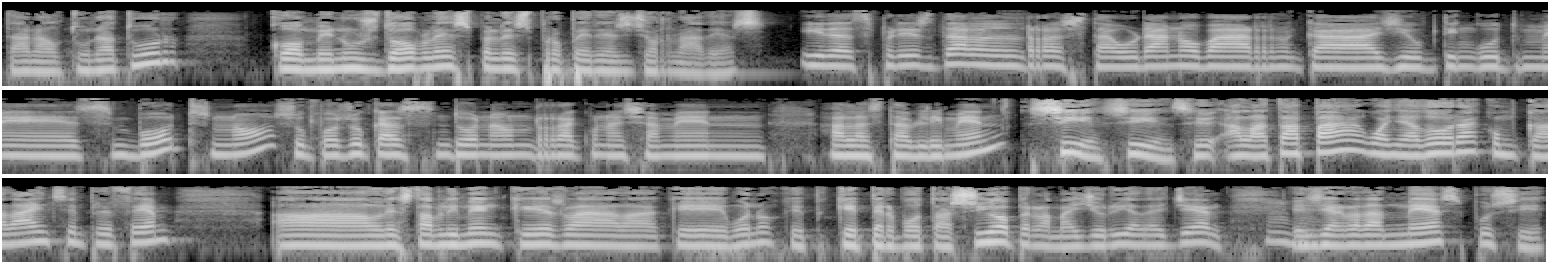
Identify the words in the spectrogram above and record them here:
tant al tonatur com menús dobles per les properes jornades. I després del restaurant o bar que hagi obtingut més vots, no? Suposo que es dona un reconeixement a l'establiment. Sí, sí, sí. A l'etapa guanyadora, com cada any sempre fem, a l'establiment que és la, la que, bueno, que, que per votació per la majoria de gent uh. -huh. els ha agradat més, pues sí,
